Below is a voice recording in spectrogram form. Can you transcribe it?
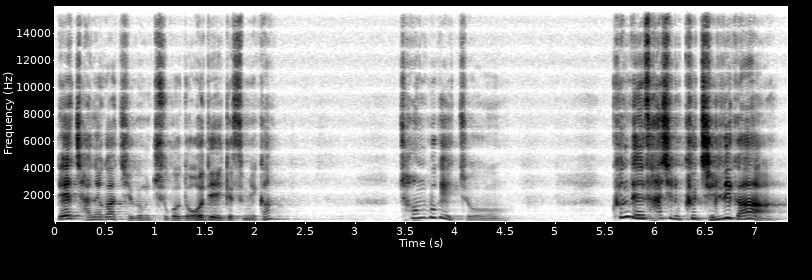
내 자녀가 지금 죽어도 어디에 있겠습니까? 천국에 있죠. 근데 사실은 그 진리가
